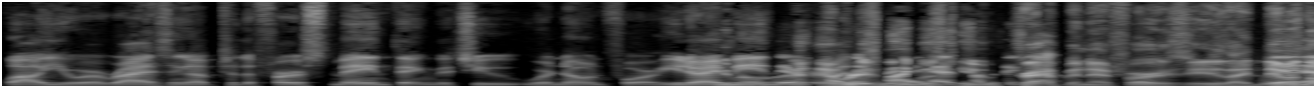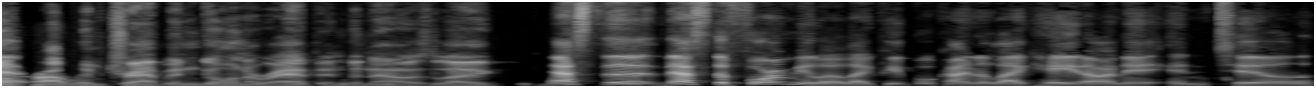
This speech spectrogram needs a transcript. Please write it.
while you were rising up to the first main thing that you were known for. You know what I You mean? know, probably- originally he was, he was trapping at first. He was like, there was no problem trapping, going to rapping, but now it's like, that's the that's the formula. Like people kind of like hate on it until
